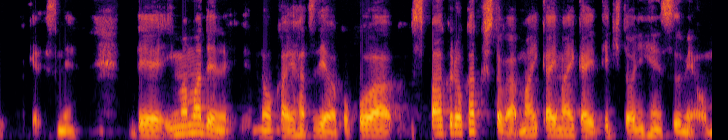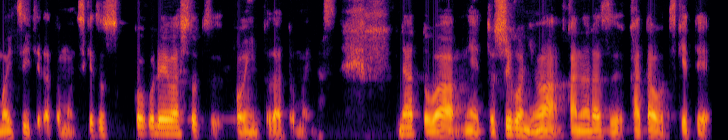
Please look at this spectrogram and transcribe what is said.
わけですね。で、今までの開発では、ここはスパークルを書く人が毎回毎回適当に変数名を思いついてたと思うんですけど、これは一つポイントだと思います。であとは、えっと、主語には必ず型をつけて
